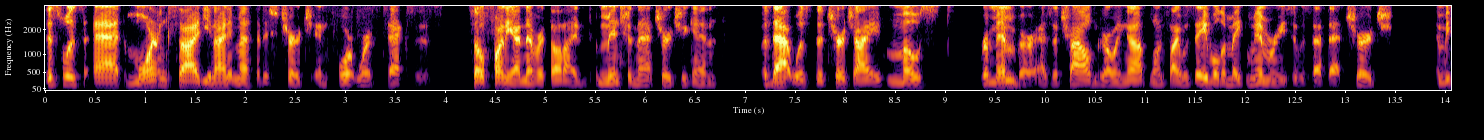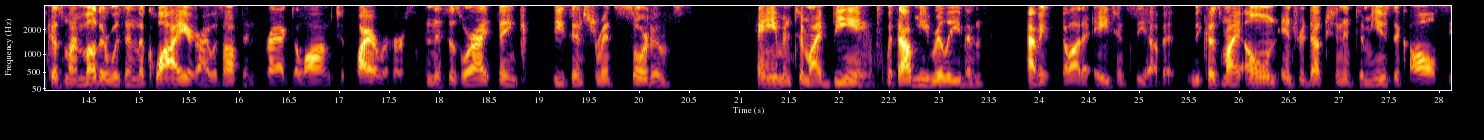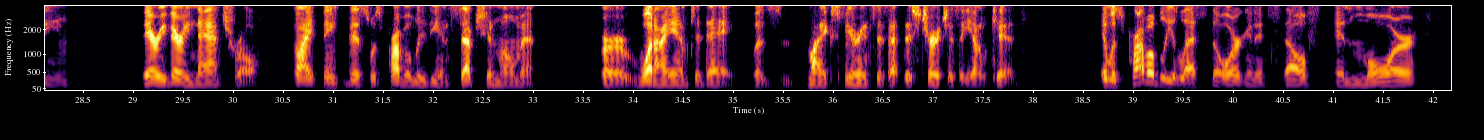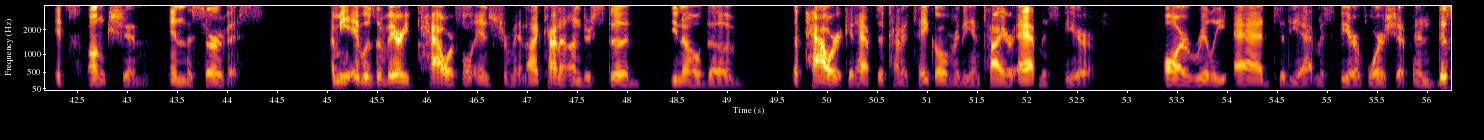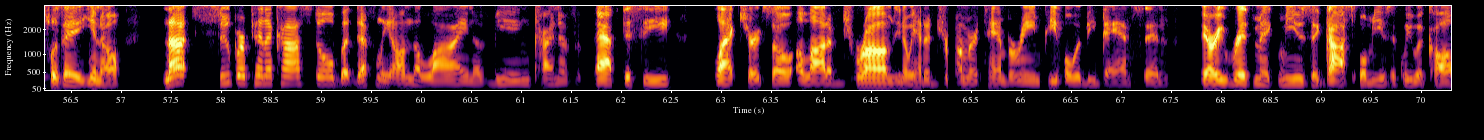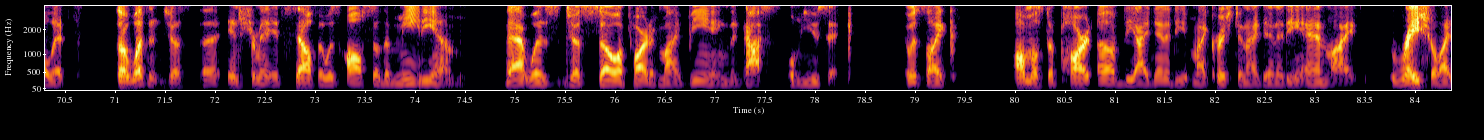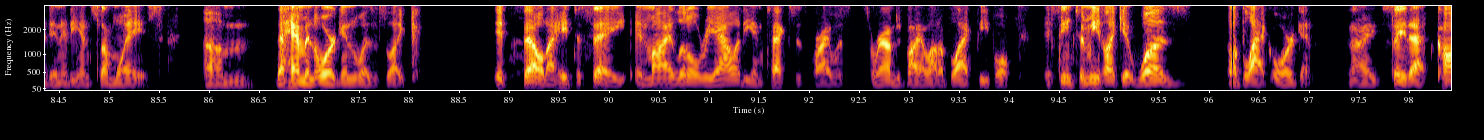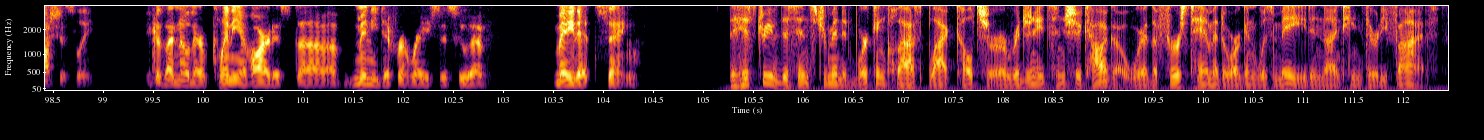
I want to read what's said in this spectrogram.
This was at Morningside United Methodist Church in Fort Worth, Texas. So funny. I never thought I'd mention that church again. But that was the church I most remember as a child growing up, once I was able to make memories, it was at that church. And because my mother was in the choir, I was often dragged along to choir rehearsal. And this is where I think these instruments sort of came into my being without me really even having a lot of agency of it, because my own introduction into music all seemed very, very natural. So I think this was probably the inception moment for what I am today was my experiences at this church as a young kid it was probably less the organ itself and more its function in the service. I mean, it was a very powerful instrument. I kind of understood, you know, the the power it could have to kind of take over the entire atmosphere or really add to the atmosphere of worship. And this was a, you know, not super Pentecostal, but definitely on the line of being kind of Baptisty black church. So a lot of drums, you know, we had a drummer, tambourine, people would be dancing very rhythmic music, gospel music, we would call it. So it wasn't just the instrument itself, it was also the medium that was just so a part of my being, the gospel music. It was like almost a part of the identity, my Christian identity and my racial identity in some ways. Um, the Hammond organ was like, it felt, I hate to say, in my little reality in Texas, where I was surrounded by a lot of Black people, it seemed to me like it was a Black organ. And I say that cautiously because I know there are plenty of artists uh, of many different races who have made it sing. The history of this instrument in working class black culture originates in Chicago, where the first Hammond organ was made in 1935.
